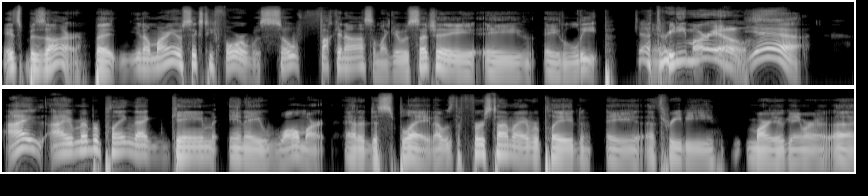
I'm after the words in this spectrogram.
It's bizarre, but you know Mario 64 was so fucking awesome. Like it was such a a a leap Yeah, Yeah. 3D Mario. yeah. I I remember playing that game in a Walmart at a display. That was the first time I ever played a, a 3D Mario game or a, a,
